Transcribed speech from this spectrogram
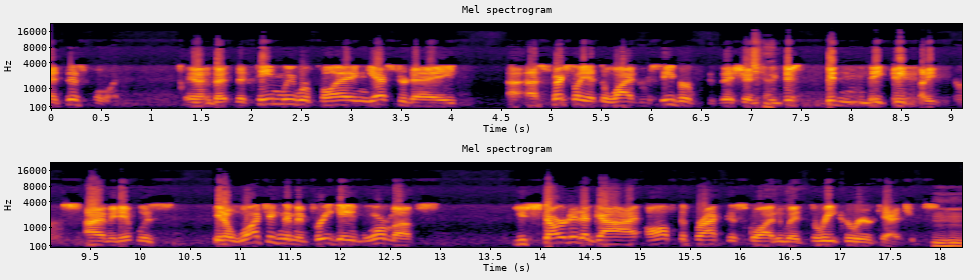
at this point. You know, the the team we were playing yesterday, uh, especially at the wide receiver position, we just didn't make anybody nervous. I mean, it was you know watching them in pregame warmups. You started a guy off the practice squad who had three career catches, Mm-hmm.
